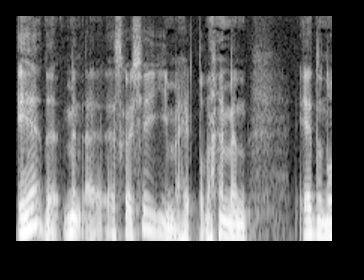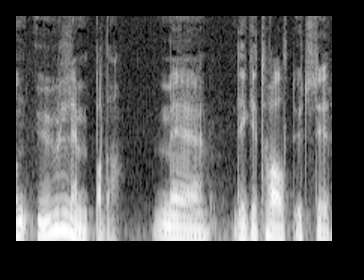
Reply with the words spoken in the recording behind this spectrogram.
er det, men jeg jeg skal ikke gi meg helt på det, her, men er det noen ulemper da med digitalt utstyr?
